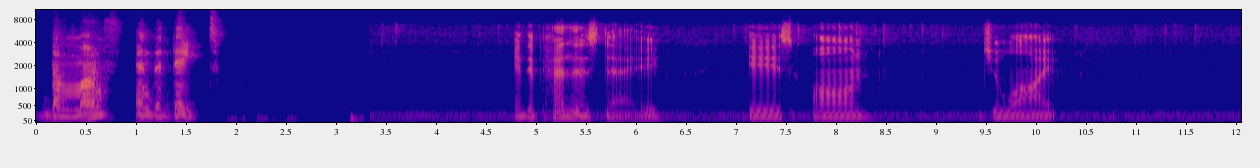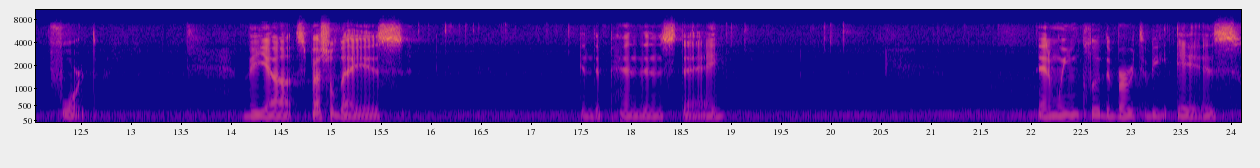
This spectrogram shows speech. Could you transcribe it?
the month and the date. Independence Day is on July 4th. The uh, special day is Independence Day. Then we include the verb to be is.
